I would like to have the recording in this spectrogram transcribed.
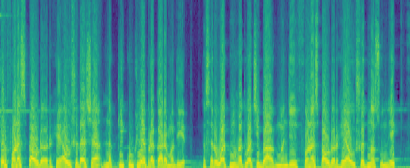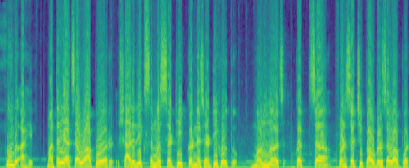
तर फणस पावडर हे औषधाच्या नक्की कुठल्या प्रकारामध्ये येत? तर सर्वात महत्वाची बाब म्हणजे फणस पावडर हे औषध नसून एक फूड आहे. मात्र याचा वापर शारीरिक समस्या ठीक करण्यासाठी होतो. म्हणूनच कच्चा फणसाची पावडरचा वापर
